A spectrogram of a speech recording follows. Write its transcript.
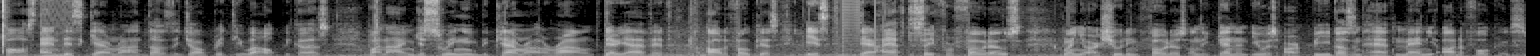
fast. And this camera does the job pretty well because when I'm just swinging the camera around there you have it. The autofocus is there. I have to say for photos when you are shooting photos on the Canon EOS RP doesn't have many autofocus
